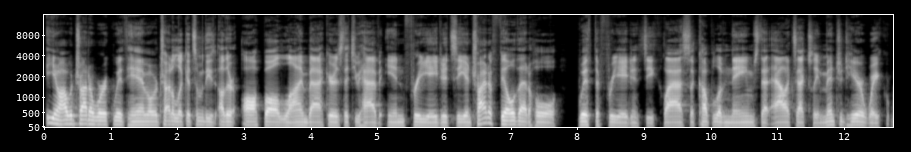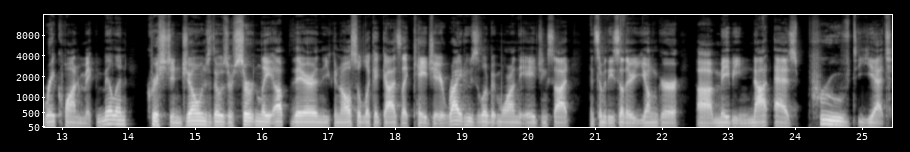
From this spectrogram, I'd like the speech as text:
you know, I would try to work with him. I would try to look at some of these other off ball linebackers that you have in free agency and try to fill that hole with the free agency class. A couple of names that Alex actually mentioned here Ra- Raekwon McMillan, Christian Jones, those are certainly up there. And you can also look at guys like KJ Wright, who's a little bit more on the aging side, and some of these other younger, uh, maybe not as proved yet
